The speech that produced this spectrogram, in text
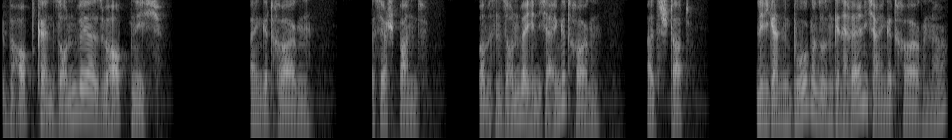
Überhaupt kein Sonnenwehr ist überhaupt nicht eingetragen. Das ist ja spannend. Warum ist ein Sonnenwehr hier nicht eingetragen? Als Stadt. Ne, die ganzen Burgen und so sind generell nicht eingetragen, ne?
